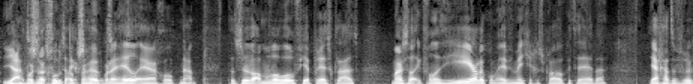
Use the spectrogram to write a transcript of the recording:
Ja, Dat wordt het goed. Ook pers verheug me er heel erg op. Nou, dat zullen we allemaal wel horen via Presscloud. Marcel, ik vond het heerlijk om even met je gesproken te hebben. Jij gaat een Ik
